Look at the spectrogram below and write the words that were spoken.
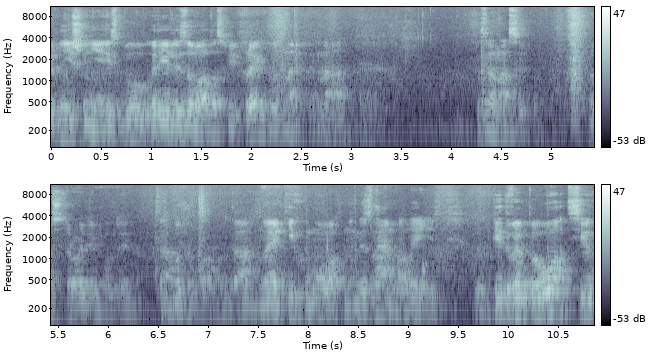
Вірніше, ні, СБУ реалізувала свій проєкт, ви знаєте, на за насипом. Построїли будинок, збудували. Да. На яких умовах ми не знаємо, але є. Під ВПО цілі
